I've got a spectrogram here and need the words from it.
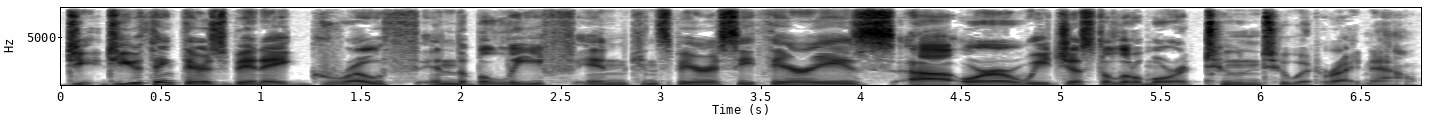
Do, do you think there's been a growth in the belief in conspiracy theories, uh, or are we just a little more attuned to it right now?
